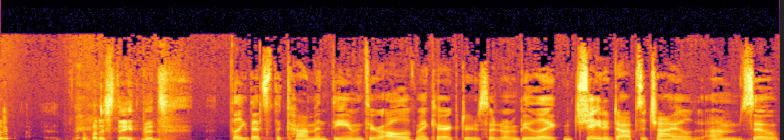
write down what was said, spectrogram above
god. what a statement. like that's the common theme through all of my characters. So I don't want to be like Jade adopts a child. Um, so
